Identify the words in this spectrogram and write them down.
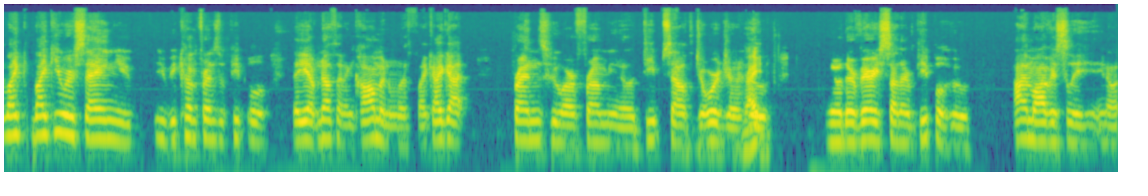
like like you were saying you you become friends with people that you have nothing in common with. Like i got friends who are from you know deep south georgia right. who, you know they're very southern people who i'm obviously you know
